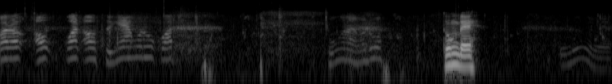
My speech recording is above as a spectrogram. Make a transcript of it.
วัดเอาเอาวัดเอาเสือแง่มาดูวัดถุงอะไรมาดูตรงใดถุงมือเนี่ย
